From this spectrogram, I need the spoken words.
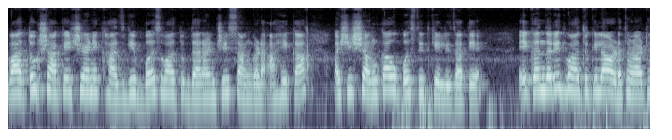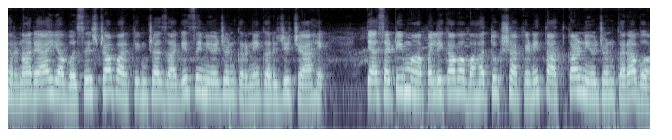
वाहतूक शाखेची आणि खाजगी बस वाहतूकदारांची सांगड आहे का अशी शंका उपस्थित केली जाते. एकंदरीत वाहतुकीला अडथळा ठरणाऱ्या या बसेसच्या पार्किंगच्या जागेचे नियोजन करणे गरजेचे आहे. त्यासाठी महापालिका व वाहतूक शाखेने तात्काळ नियोजन करावं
